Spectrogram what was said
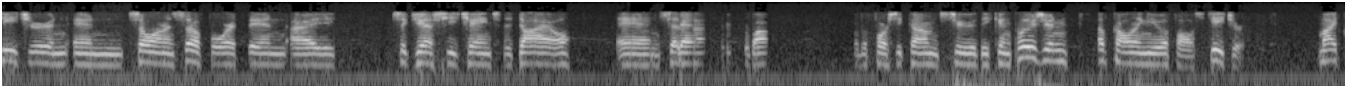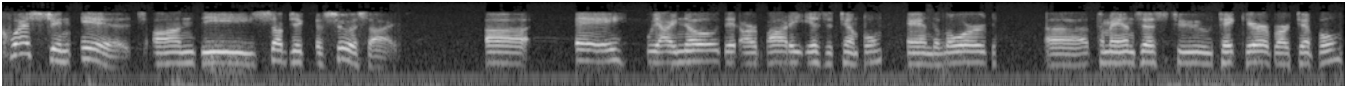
teacher and, and so on and so forth, then I suggest she change the dial and set out before she comes to the conclusion of calling you a false teacher. My question is on the subject of suicide. Uh, a, we I know that our body is a temple, and the Lord uh, commands us to take care of our temple,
